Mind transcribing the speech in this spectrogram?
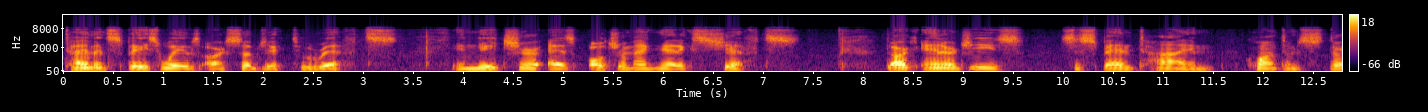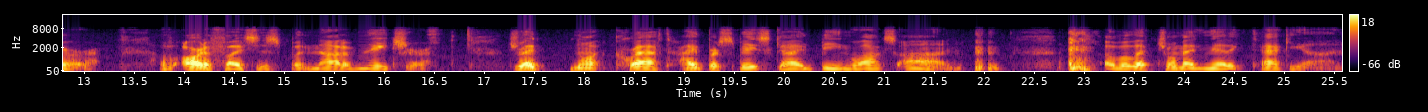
Time and space waves are subject to rifts in nature as ultramagnetic shifts. Dark energies suspend time, quantum stir, of artifices but not of nature. Dreadnought craft hyperspace guide beam locks on. Of electromagnetic tachyon,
